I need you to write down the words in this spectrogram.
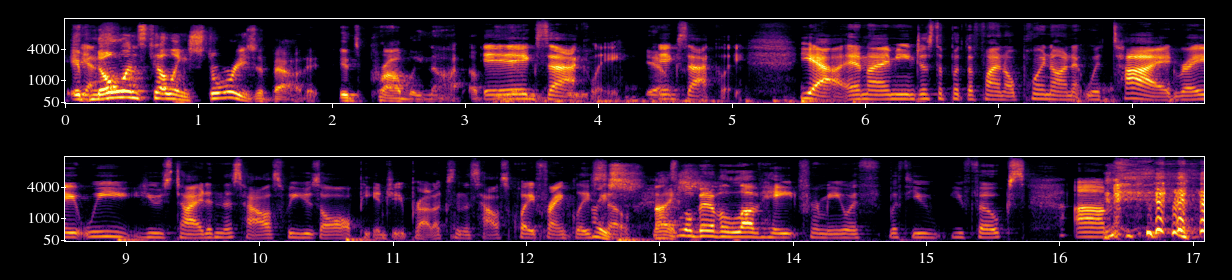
If yes. no one's telling stories about it, it's probably not a POD. Exactly. Yeah. Exactly. Yeah. And I mean, just to put the final point on it with Tide, right? We use Tide in this house. We use all P&G products in this house, quite frankly. Nice. So nice. it's a little bit of a love hate for me with with you you folks. Um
